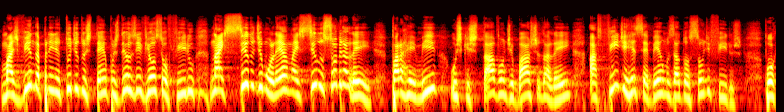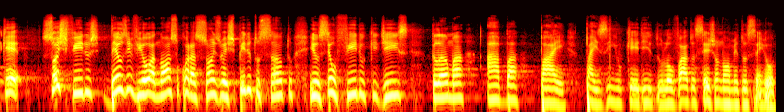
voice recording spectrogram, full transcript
Mas vindo a plenitude dos tempos, Deus enviou seu filho, nascido de mulher, nascido sobre a lei, para remir os que estavam debaixo da lei, a fim de recebermos a adoção de filhos. Porque sois filhos, Deus enviou a nossos corações o Espírito Santo e o seu Filho que diz, clama, Abba, Pai, Paizinho querido, louvado seja o nome do Senhor.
